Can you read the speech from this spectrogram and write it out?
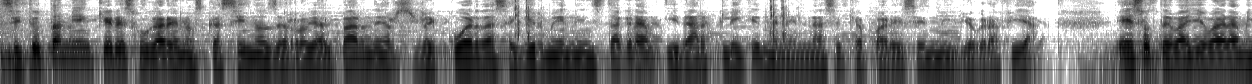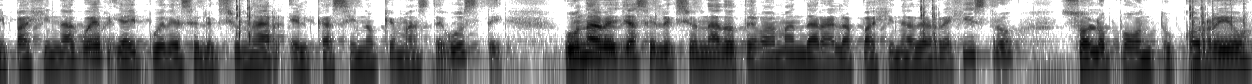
Si tú también quieres jugar en los casinos de Royal Partners, recuerda seguirme en Instagram y dar clic en el enlace que aparece en mi biografía. Eso te va a llevar a mi página web y ahí puedes seleccionar el casino que más te guste. Una vez ya seleccionado te va a mandar a la página de registro, solo pon tu correo,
